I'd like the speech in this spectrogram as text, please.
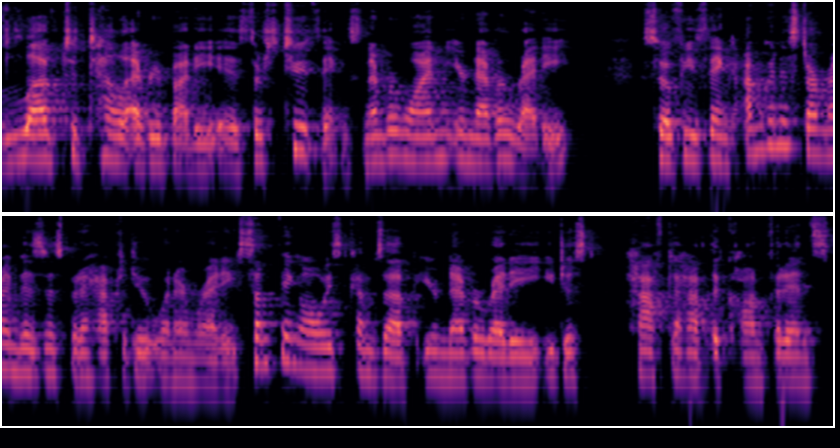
love to tell everybody is there's two things. Number one, you're never ready. So if you think, I'm going to start my business, but I have to do it when I'm ready, something always comes up. You're never ready. You just have to have the confidence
